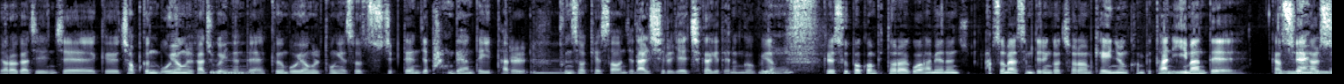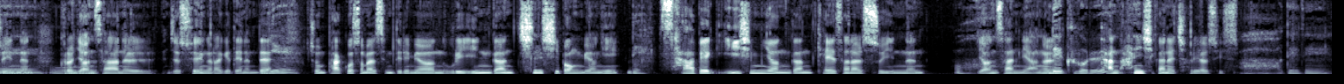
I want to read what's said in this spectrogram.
여러 가지 이제 그 접근 모형을 가지고 음. 있는데 그 모형을 통해서 수집된 이제 방대한 데이터를 분석해서 이제 날씨를 예측하게 되는 거고요. 네. 그래서 슈퍼컴퓨터라고 하면은 앞서 말씀드린 것처럼 개인용 컴퓨터 한 2만 대 가 2만 수행할 수 대. 있는 오. 그런 연산을 이제 수행을 하게 되는데 예. 좀 바꿔서 말씀드리면 우리 인간 70억 명이 네. 420년간 계산할 수 있는 연산량을 네, 단 1시간에 처리할 수 있습니다. 아, 네, 네.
